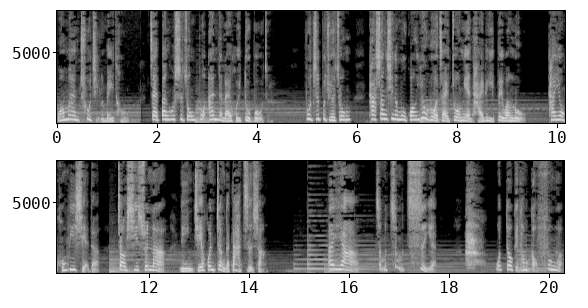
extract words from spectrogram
王曼蹙紧了眉头，在办公室中不安的来回踱步着，不知不觉中，她伤心的目光又落在桌面台历备忘录，她用红笔写的赵熙、孙娜领结婚证的大字上。哎呀，怎么这么刺眼？我都要给他们搞疯了！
